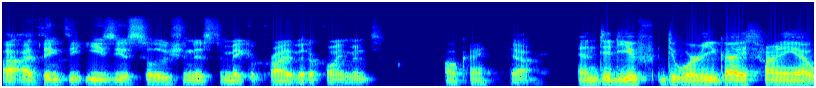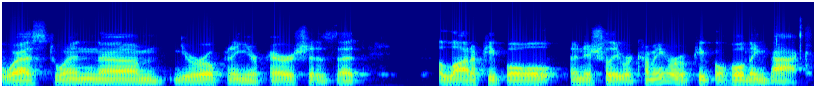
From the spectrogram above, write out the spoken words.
uh, I think the easiest solution is to make a private appointment. Okay. Yeah. And did you do, were you guys finding out west when um, you were opening your parishes that a lot of people initially were coming, or were people holding back?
